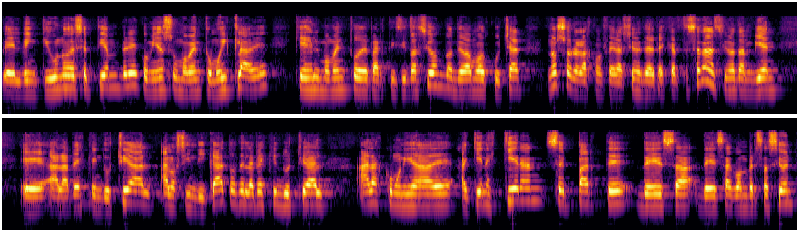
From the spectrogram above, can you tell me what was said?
el 21 de septiembre comienza un momento muy clave, que es el momento de participación, donde vamos a escuchar no solo a las confederaciones de la pesca artesanal, sino también eh, a la pesca industrial, a los sindicatos de la pesca industrial, a las comunidades, a quienes quieran ser parte de esa, de esa conversación,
